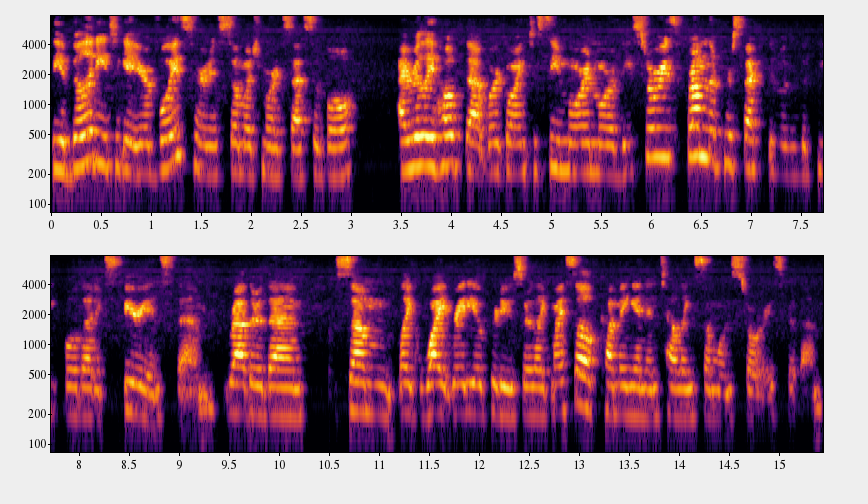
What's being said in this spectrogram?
the ability to get your voice heard is so much more accessible. I really hope that we're going to see more and more of these stories from the perspective of the people that experience them rather than some like white radio producer like myself coming in and telling someone's stories for them.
